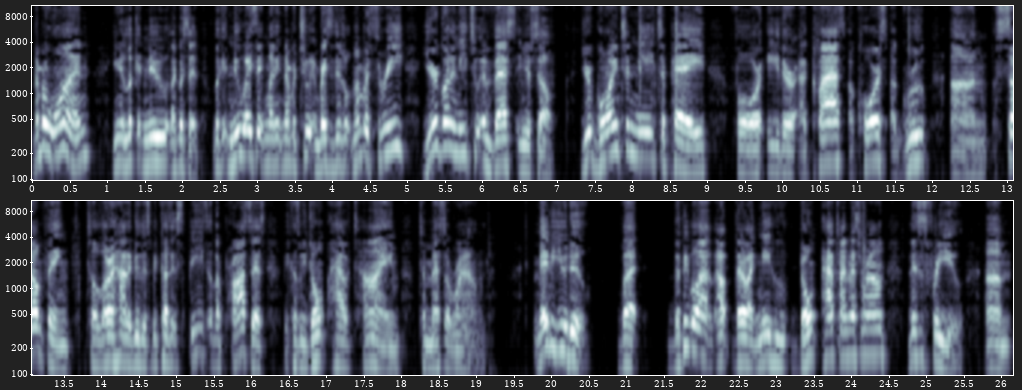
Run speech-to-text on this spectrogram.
Number one, you need to look at new, like I said, look at new ways to make money. Number two, embrace the digital. Number three, you're going to need to invest in yourself. You're going to need to pay for either a class, a course, a group, um, something to learn how to do this because it speeds up the process because we don't have time to mess around. Maybe you do, but the people out, there like me who don't have time to mess around, this is for you. Um,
